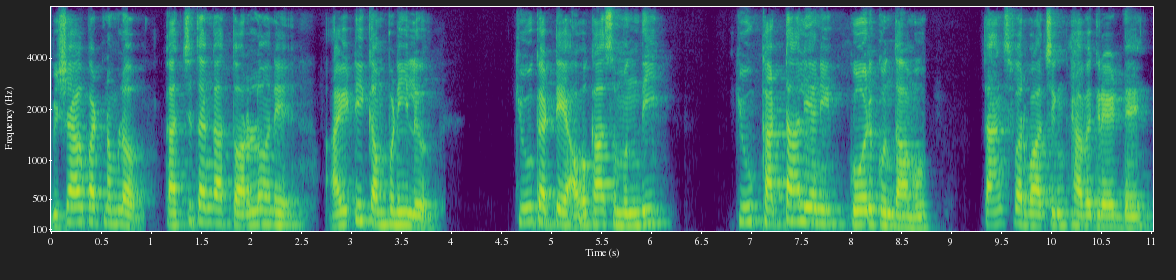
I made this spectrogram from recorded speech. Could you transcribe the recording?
విశాఖపట్నంలో ఖచ్చితంగా త్వరలోనే ఐటీ కంపెనీలు క్యూ కట్టే అవకాశం ఉంది. క్యూ కట్టాలి అని కోరుకుందాము. Thanks for watching have a great day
